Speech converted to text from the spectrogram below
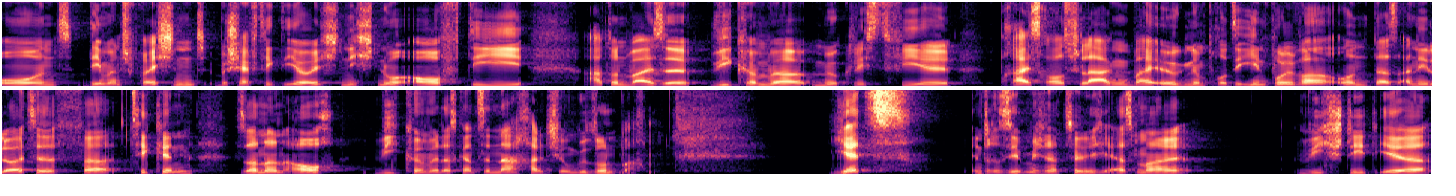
Und dementsprechend beschäftigt ihr euch nicht nur auf die Art und Weise, wie können wir möglichst viel Preis rausschlagen bei irgendeinem Proteinpulver und das an die Leute verticken, sondern auch, wie können wir das Ganze nachhaltig und gesund machen. Jetzt interessiert mich natürlich erstmal, wie steht ihr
